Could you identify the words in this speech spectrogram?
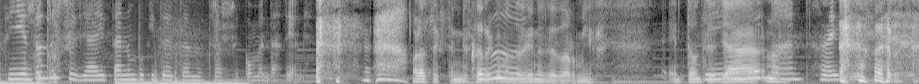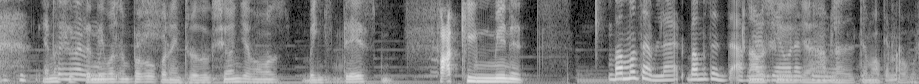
Sí, entonces Nosotros pues ya ahí están un poquito de todas nuestras recomendaciones. Ahora se extendió estas recomendaciones de dormir. Entonces Sí, ya nos, duerman. Ay, sí. ya nos extendimos mucho. un poco con la introducción. Llevamos 23 fucking minutes. Vamos a hablar, vamos a hablar Ahora de sí, ahora ya sí habla del tema, por favor.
